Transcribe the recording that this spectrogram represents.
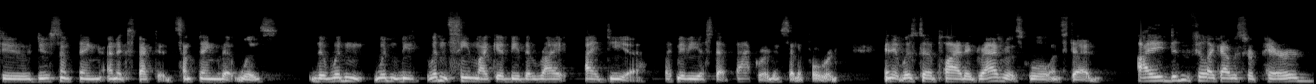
to do something unexpected, something that was that wouldn't wouldn't be wouldn't seem like it'd be the right idea, like maybe a step backward instead of forward. And it was to apply to graduate school instead. I didn't feel like I was prepared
